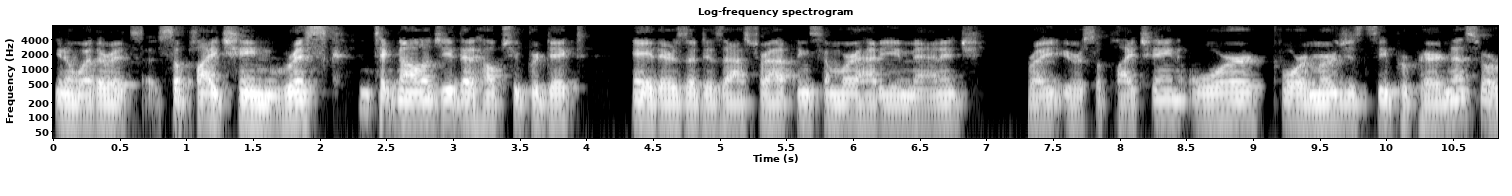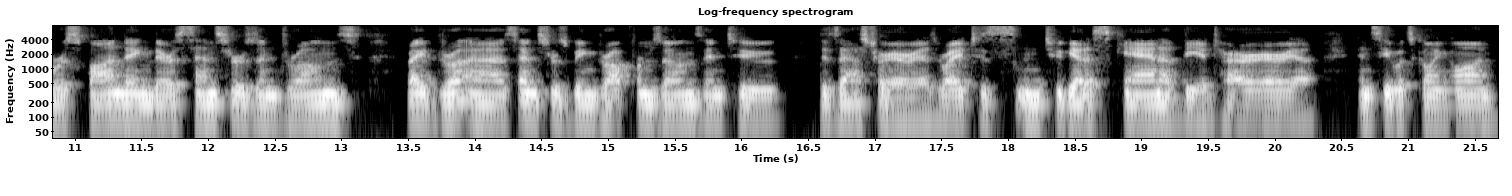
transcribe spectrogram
you know, whether it's supply chain risk technology that helps you predict, hey, there's a disaster happening somewhere. How do you manage? right your supply chain or for emergency preparedness or responding there are sensors and drones right uh, sensors being dropped from zones into disaster areas, right? To to get a scan of the entire area and see what's going on.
